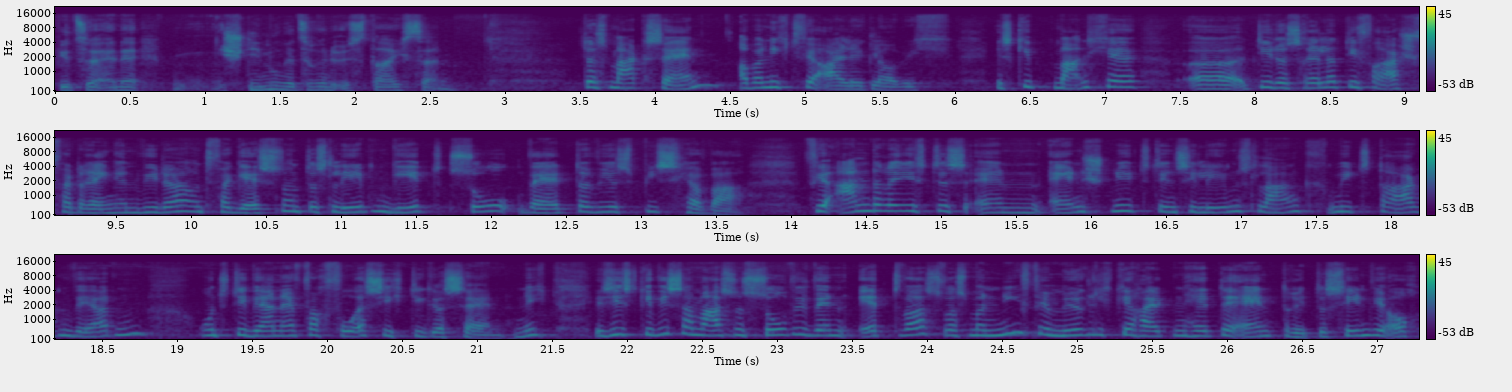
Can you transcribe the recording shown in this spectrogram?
Wird so eine Stimmung jetzt auch in Österreich sein? Das mag sein, aber nicht für alle, glaube ich. Es gibt manche, äh, die das relativ rasch verdrängen wieder und vergessen und das Leben geht so weiter, wie es bisher war. Für andere ist es ein Einschnitt, den sie lebenslang mittragen werden und die werden einfach vorsichtiger sein. Nicht? Es ist gewissermaßen so, wie wenn etwas, was man nie für möglich gehalten hätte, eintritt. Das sehen wir auch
